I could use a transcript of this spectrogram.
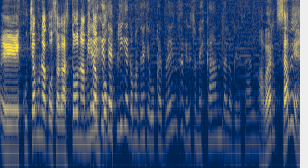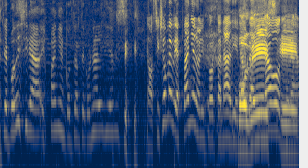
Eh, escuchame una cosa, Gastón, a mí ¿Querés tampoco. que te explique cómo tenés que buscar prensa? ¿Querés un escándalo? ¿Querés algo? A ver, ¿Y ¿sabe? te podés ir a España a encontrarte con alguien? Sí. No, si yo me voy a España no le importa a nadie. Podés otra. eh,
